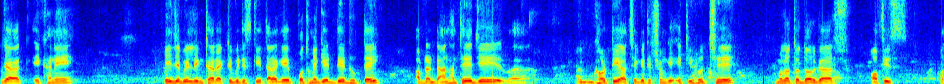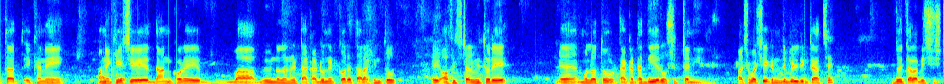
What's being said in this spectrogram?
যাক, এখানে এই যে বিল্ডিংটার অ্যাক্টিভিটিস কি, তার আগে প্রথমে গেট দিয়ে ঢুকতেই আপনার ডান হাতে যে ঘরটি আছে গেটের সঙ্গে, এটি হচ্ছে মূলত দরগার অফিস অর্থাৎ এখানে অনেকে এসে দান করে বা বিভিন্ন ধরনের টাকা ডোনেট করে, তারা কিন্তু এই অফিসটার ভিতরে মূলত টাকাটা দিয়ে রসিদটা নিয়ে যায়। পাশাপাশি এখানে যে বিল্ডিংটা আছে, দুইতলা বিশিষ্ট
